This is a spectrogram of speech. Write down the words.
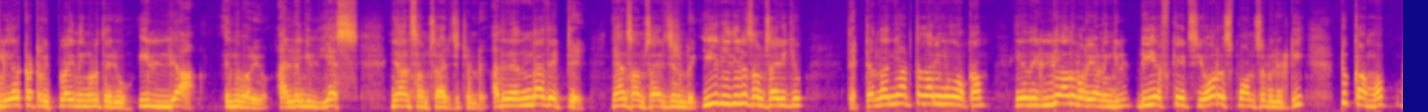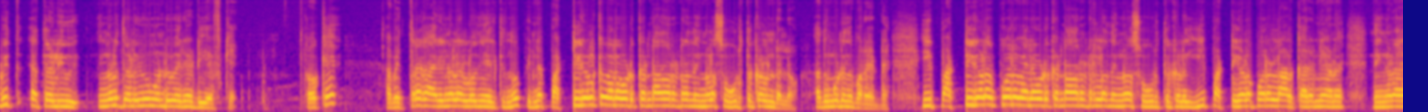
ക്ലിയർ കട്ട് റിപ്ലൈ നിങ്ങൾ തരൂ. ഇല്ല എന്ന് പറയൂ. അല്ലെങ്കിൽ യെസ് ഞാൻ സംസാരിച്ചിട്ടുണ്ട്. അതിനെന്താ തെറ്റ്? ഞാൻ സംസാരിച്ചിട്ടുണ്ട്. ഈ രീതിയിൽ സംസാരിക്കൂ. തെറ്റെന്താ ഞാൻ അടുത്ത കാര്യങ്ങൾ നോക്കാം? ഇനി അത് ഇല്ല എന്ന് പറയുകയാണെങ്കിൽ D F K it's your responsibility to come up with a തെളിവ്. നിങ്ങൾ തെളിവും കൊണ്ടുവരിക ഡി എഫ് കെ ഓക്കെ അപ്പോൾ ഇത്ര കാര്യങ്ങളുള്ളൂ എന്ന് വിചാരിക്കുന്നു. പിന്നെ പട്ടികൾക്ക് വില കൊടുക്കേണ്ടതെന്ന് പറഞ്ഞിട്ട് നിങ്ങളെ സുഹൃത്തുക്കളുണ്ടല്ലോ അതും കൂടി ഒന്ന് പറയട്ടെ. ഈ പട്ടികളെ പോലെ വില കൊടുക്കേണ്ടതെന്ന് പറഞ്ഞിട്ടുള്ള നിങ്ങളെ സുഹൃത്തുക്കൾ ഈ പട്ടികളെ പോലുള്ള ആൾക്കാർ തന്നെയാണ് നിങ്ങളെ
